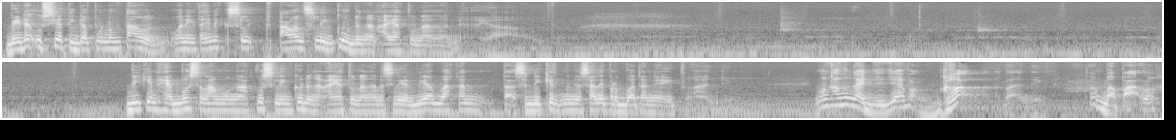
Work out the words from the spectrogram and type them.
Beda usia 36 tahun wanita ini ketahuan selingkuh dengan ayah tunangannya. Ya bikin heboh setelah mengaku selingkuh dengan ayah tunangannya sendiri. Dia bahkan tak sedikit menyesali perbuatannya itu anjing. Emang kamu nggak jijik apa? Enggak, anjing. Kan bapak lo.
